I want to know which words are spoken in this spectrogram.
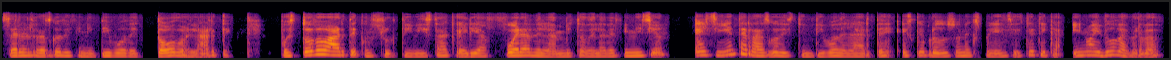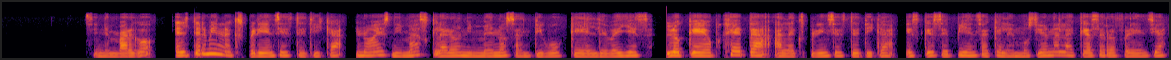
ser el rasgo definitivo de todo el arte pues todo arte constructivista caería fuera del ámbito de la definición. El siguiente rasgo distintivo del arte es que produce una experiencia estética, y no hay duda, ¿verdad? Sin embargo, el término experiencia estética no es ni más claro ni menos antiguo que el de belleza. Lo que objeta a la experiencia estética es que se piensa que la emoción a la que hace referencia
